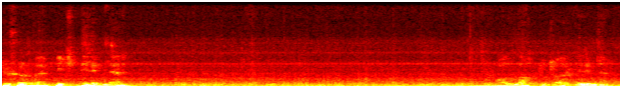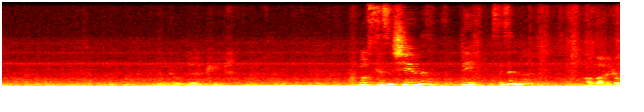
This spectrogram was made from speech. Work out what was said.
düşürmem hiç dilimden Allah tutar elimden. Bu çok güzel bir şey. Bu sizin şiiriniz değil, sizin mi? Allah'ı çok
